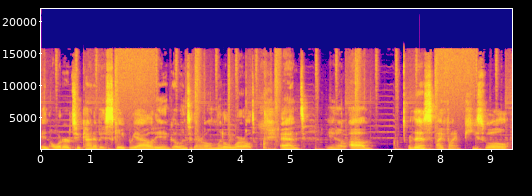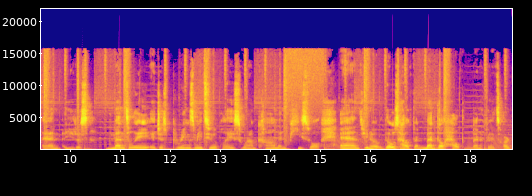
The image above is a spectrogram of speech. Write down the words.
in order to kind of escape reality and go into their own little world. And you know um, this i find peaceful and you just mentally it just brings me to a place where i'm calm and peaceful and you know those health and mental health benefits are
